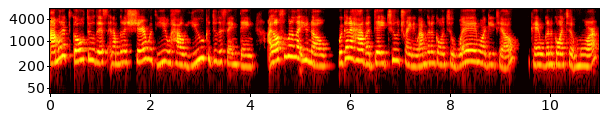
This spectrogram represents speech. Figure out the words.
I'm going to go through this and I'm going to share with you how you could do the same thing. I also want to let you know we're going to have a day two training where I'm going to go into way more detail. Okay. We're going to go into more.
